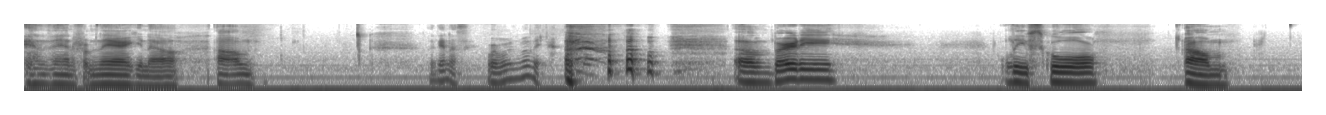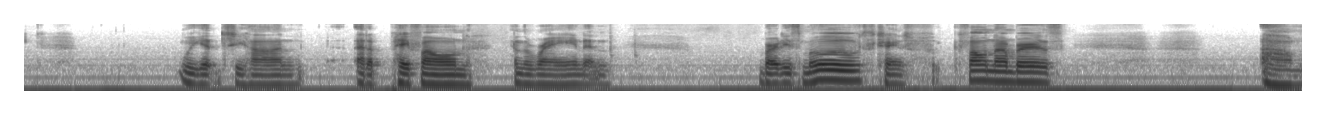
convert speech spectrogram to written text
And then from there, you know, um, oh goodness, we're moving um, Birdie leaves school. Um, we get Jihan at a payphone in the rain, and Birdie's moved, changed phone numbers. Um,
